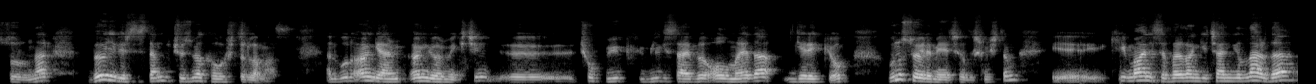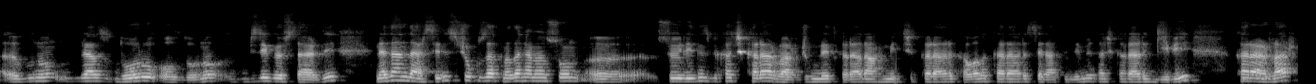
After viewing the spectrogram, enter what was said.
sorunlar böyle bir sistemde çözüme kavuşturulamaz. Yani bunu öngör, öngörmek için e, çok büyük bilgi sahibi olmaya da gerek yok. Bunu söylemeye çalışmıştım e, ki maalesef aradan geçen yıllarda e, bunun biraz doğru olduğunu bize gösterdi. Neden derseniz çok uzatmadan hemen son e, söylediğiniz birkaç karar var. Cumhuriyet kararı, Ahmetçik kararı, Kavala kararı, Selahattin Demirtaş kararı gibi kararlar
